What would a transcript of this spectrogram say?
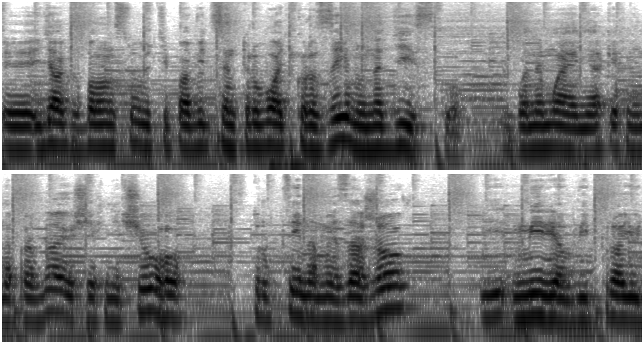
е, як збалансую, типа відцентрувати корзину на диску, бо немає ніяких ні направляючих, нічого. Струбцинами зажав і міряв від краю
